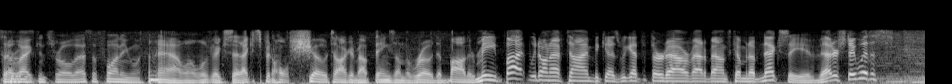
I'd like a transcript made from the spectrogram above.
So cruise control. That's a funny one. yeah, well, like I said, I could spend a whole show talking about things on the road that bother me, but we don't have time because we got the third hour of Out of Bounds coming up next, so you better stay with us.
